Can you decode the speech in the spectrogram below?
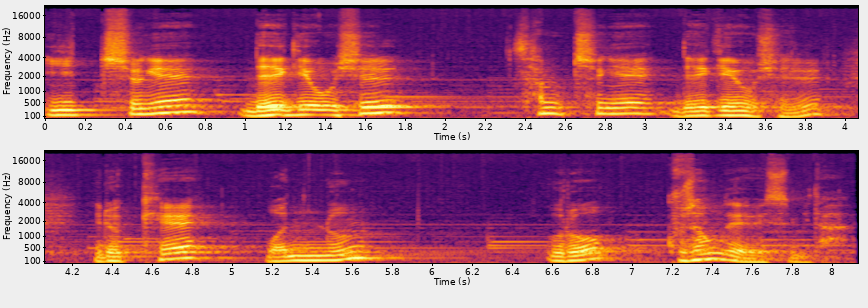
2층에 4개 호실, 3층에 4개 호실 이렇게 원룸으로 구성되어 있습니다.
